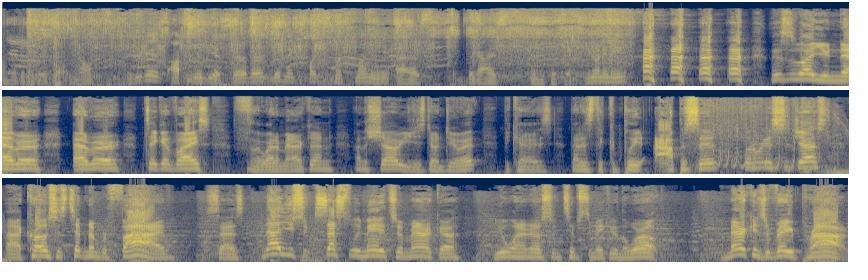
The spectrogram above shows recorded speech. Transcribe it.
under the table, you know. If you get an opportunity to be a server, you'll make twice as much money as the guys in the kitchen. You know what I mean? This is why you never ever take advice from the white American on the show. You just don't do it because that is the complete opposite what I'm going to suggest. Uh, Carlos's tip number five says, "Now you successfully made it to America, you'll want to know some tips to make it in the world." Americans are very proud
